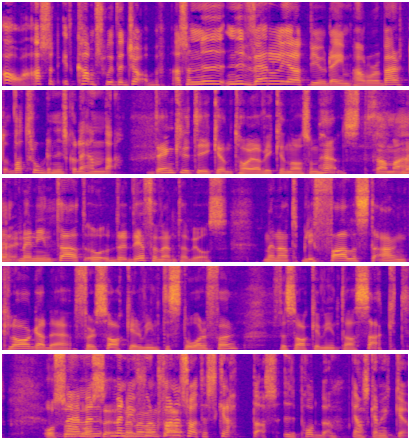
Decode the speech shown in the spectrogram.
Ja, alltså it comes with a job. Alltså ni, ni väljer att bjuda in Paolo Roberto. Vad trodde ni skulle hända? Den kritiken tar jag vilken dag som helst. Samma här. Men, men inte att, och det förväntar vi oss. Men att bli falskt anklagade för saker vi inte står för, för saker vi inte har sagt. Och så, Nej, men, så, men det är men, fortfarande vänta. så att det skrattas i podden ganska mycket.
